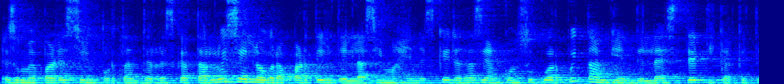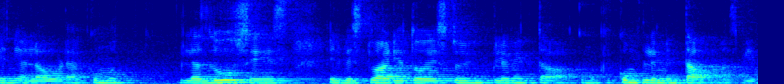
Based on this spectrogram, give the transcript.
Eso me pareció importante rescatarlo y se logra a partir de las imágenes que ellas hacían con su cuerpo y también de la estética que tenía la obra, como las luces, el vestuario, todo esto implementaba, como que complementaba más bien.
